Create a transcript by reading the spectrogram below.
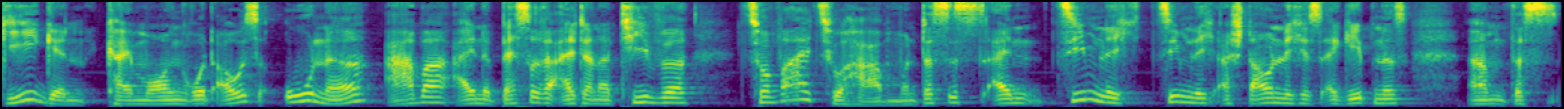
gegen Kai Morgenroth aus, ohne aber eine bessere Alternative zur Wahl zu haben. Und das ist ein ziemlich, ziemlich erstaunliches Ergebnis, ähm, das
